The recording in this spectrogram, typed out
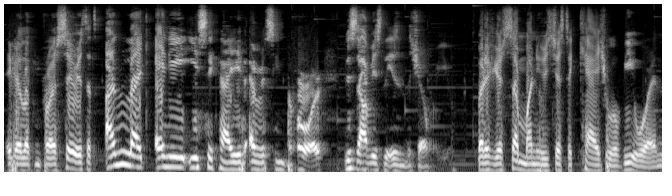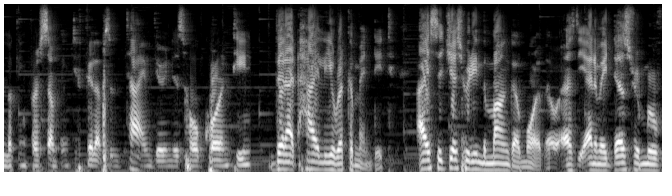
If you're looking for a series that's unlike any isekai you've ever seen before, this obviously isn't the show for you. But if you're someone who's just a casual viewer and looking for something to fill up some time during this whole quarantine, then I'd highly recommend it. I suggest reading the manga more though, as the anime does remove,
